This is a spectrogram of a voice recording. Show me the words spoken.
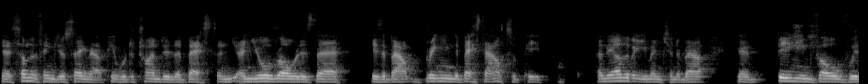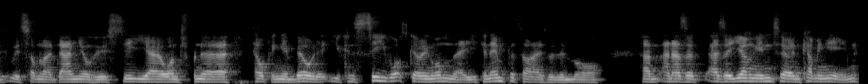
you know some of the things you're saying that people to try and do their best, and, and your role is there is about bringing the best out of people. And the other bit you mentioned about you know being involved with with someone like Daniel, who's CEO, entrepreneur, helping him build it. You can see what's going on there. You can empathise with him more. Um, and as a as a young intern coming in,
